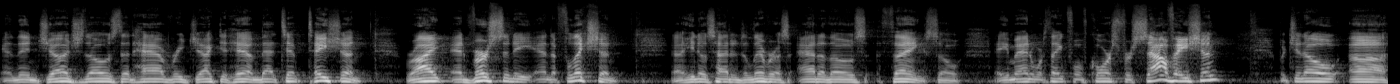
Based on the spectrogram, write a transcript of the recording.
and then judge those that have rejected him. That temptation, right? Adversity and affliction. Uh, he knows how to deliver us out of those things. So, amen. We're thankful, of course, for salvation. But you know, uh,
